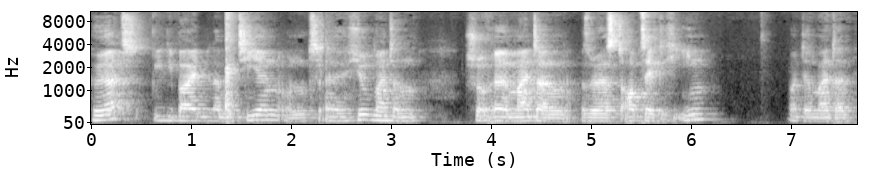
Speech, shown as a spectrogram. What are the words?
hört, wie die beiden lamentieren und äh, Hugh meint dann, schon, äh, meint dann, also du hörst hauptsächlich ihn und er meint dann,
